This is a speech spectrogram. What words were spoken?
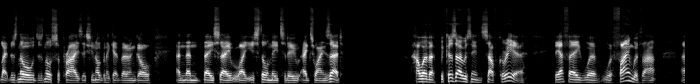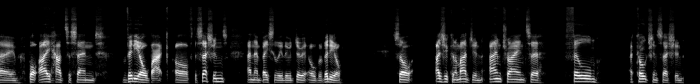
like there's no there's no surprises. You're not going to get there and go, and then they say, well, you still need to do X, Y, and Z. However, because I was in South Korea, the FA were were fine with that, um, but I had to send video back of the sessions, and then basically they would do it over video. So, as you can imagine, I'm trying to film a coaching session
